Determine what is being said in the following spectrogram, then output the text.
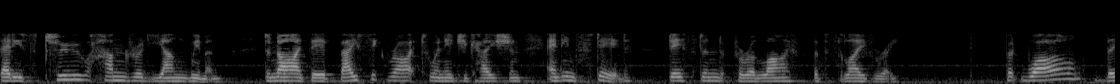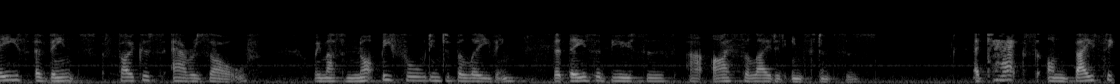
That is 200 young women denied their basic right to an education and instead destined for a life of slavery. But while these events focus our resolve, we must not be fooled into believing that these abuses are isolated instances. Attacks on basic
